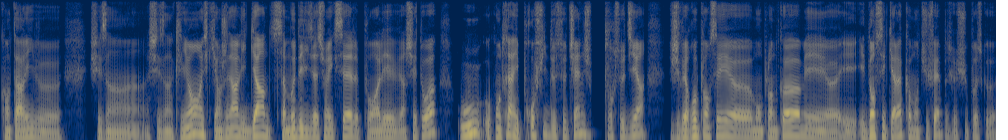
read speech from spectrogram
quand tu arrives, chez un chez un client? Est-ce qu'en général, il garde sa modélisation Excel pour aller vers chez toi? Ou au contraire, il profite de ce change pour se dire: «Je vais repenser, heu, mon plan de com» et heu, et et dans ces cas-là, comment tu fais? Parce que je suppose que, heu,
